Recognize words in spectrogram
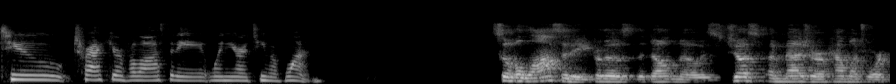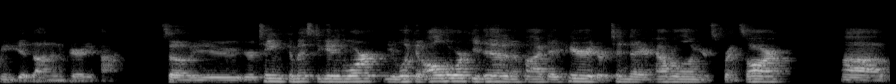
to track your velocity when you're a team of one? So velocity, for those that don't know, is just a measure of how much work you can get done in a period of time. So you your team commits to getting work. You look at all the work you did in a five day period or 10 day or however long your sprints are. Uh,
